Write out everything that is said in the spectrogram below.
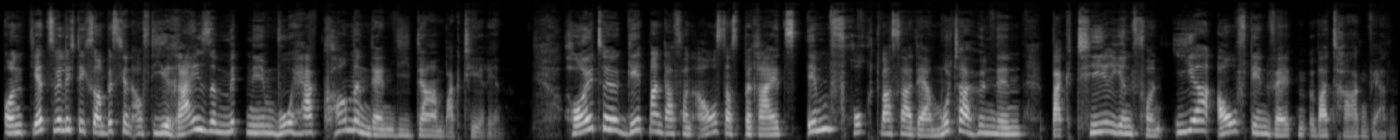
Und jetzt will ich dich so ein bisschen auf die Reise mitnehmen. Woher kommen denn die Darmbakterien? Heute geht man davon aus, dass bereits im Fruchtwasser der Mutterhündin Bakterien von ihr auf den Welpen übertragen werden.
